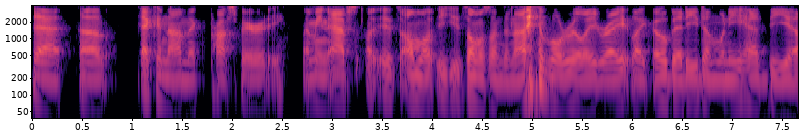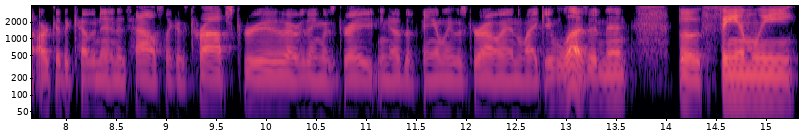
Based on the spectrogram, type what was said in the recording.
that uh, economic prosperity. I mean, abs- it's almost it's almost undeniable, really, right? Like Obed Edom when he had the uh, Ark of the Covenant in his house, like his crops grew, everything was great. You know, the family was growing. Like it was, it meant both family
